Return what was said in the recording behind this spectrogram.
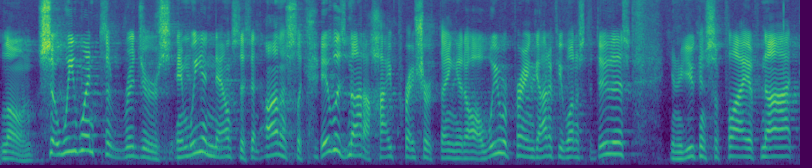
loan. So we went to Ridgers and we announced this. And honestly, it was not a high pressure thing at all. We were praying, God, if you want us to do this, you know, you can supply. If not,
